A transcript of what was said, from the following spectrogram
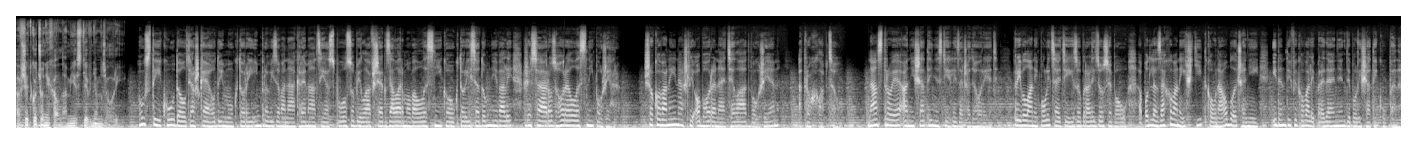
a všetko, čo nechal na mieste, v ňom zhorí. Hustý kúdol ťažkého dymu, ktorý improvizovaná kremácia spôsobila, však zalarmoval lesníkov, ktorí sa domnievali, že sa rozhorel lesný požiar. Šokovaní našli obhorené telá dvoch žien a troch chlapcov. Nástroje ani šaty nestihli začať horieť. Privolaní policajti ich zobrali so sebou a podľa zachovaných štítkov na oblečení identifikovali predajne, kde boli šaty kúpené.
